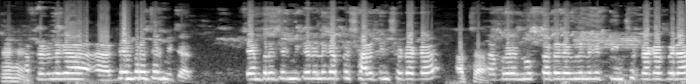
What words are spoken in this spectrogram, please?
হ্যাঁ, হ্যাঁ। আপনার লেগে টেম্পারেচার মিটার টেম্পারেচার মিটারের লেগে আপনার সাড়ে তিনশো টাকা। আচ্ছা। তারপরে নোট কাটার এগুলো লেগে তিনশো টাকা পেরা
